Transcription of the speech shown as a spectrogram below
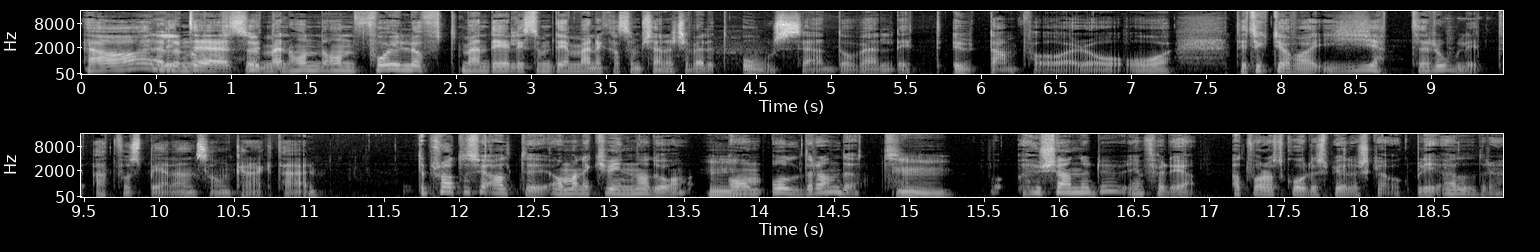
Ja, Eller lite så, men hon, hon får ju luft men det är liksom det människa som känner sig väldigt osedd och väldigt utanför och, och det tyckte jag var jätteroligt att få spela en sån karaktär. Det pratas ju alltid, om man är kvinna då, mm. om åldrandet. Mm. Hur känner du inför det? Att vara skådespelerska och bli äldre?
